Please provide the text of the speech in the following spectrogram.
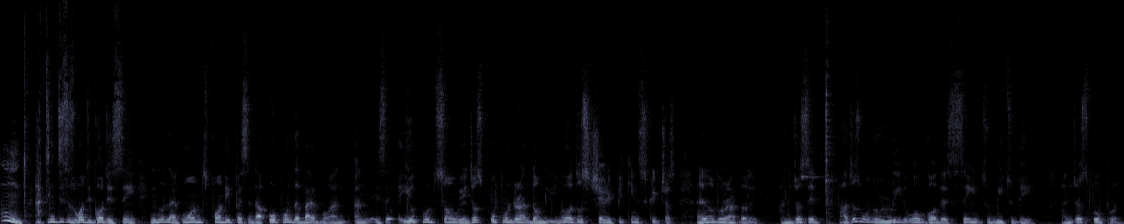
Mm, I think this is what God is saying. You know, like one funny person that opened the Bible and and he, said, he opened somewhere, just opened randomly. You know, those cherry picking scriptures, and just opened randomly, and he just said, "I just want to read what God is saying to me today." And he just opened,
